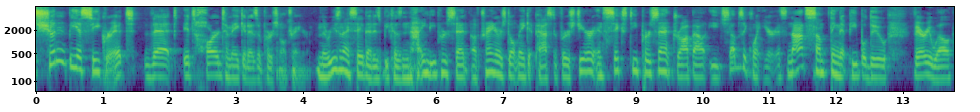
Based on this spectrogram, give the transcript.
shouldn't be a secret that it's hard to make it as a personal trainer. And the reason I say that is because 90% of trainers don't make it past the first year and 60% drop out each subsequent year. It's not something that people do very well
